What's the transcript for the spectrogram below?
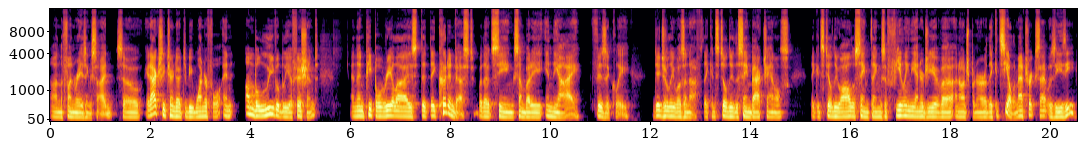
on the fundraising side. So it actually turned out to be wonderful and unbelievably efficient and then people realized that they could invest without seeing somebody in the eye physically. Digitally was enough. They can still do the same back channels. They could still do all the same things of feeling the energy of a, an entrepreneur. They could see all the metrics. That was easy.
